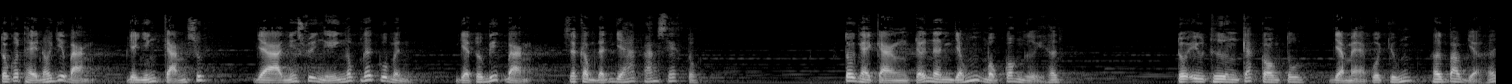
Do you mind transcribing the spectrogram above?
Tôi có thể nói với bạn về những cảm xúc và những suy nghĩ ngốc nghếch của mình và tôi biết bạn sẽ không đánh giá phán xét tôi. Tôi ngày càng trở nên giống một con người hơn. Tôi yêu thương các con tôi và mẹ của chúng hơn bao giờ hết.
